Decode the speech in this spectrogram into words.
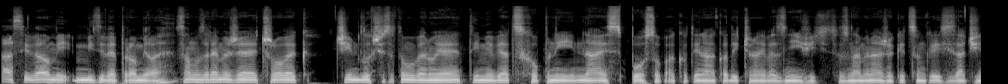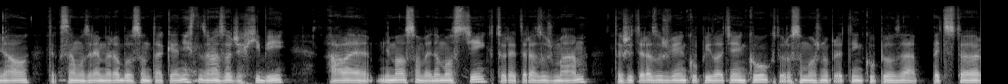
Asi veľmi mizivé promile. Samozrejme, že človek čím dlhšie sa tomu venuje, tým je viac schopný nájsť spôsob, ako tie náklady čo najviac znížiť. To znamená, že keď som kedysi začínal, tak samozrejme robil som také, nechcem to nazvať, že chyby, ale nemal som vedomosti, ktoré teraz už mám, takže teraz už viem kúpiť letenku, ktorú som možno predtým kúpil za 500 eur,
